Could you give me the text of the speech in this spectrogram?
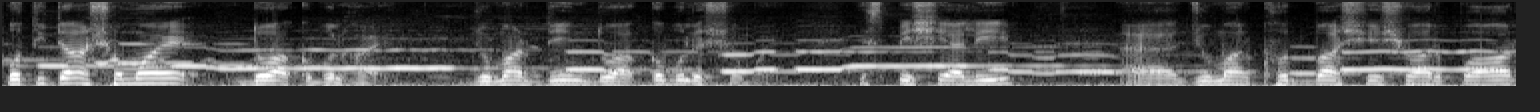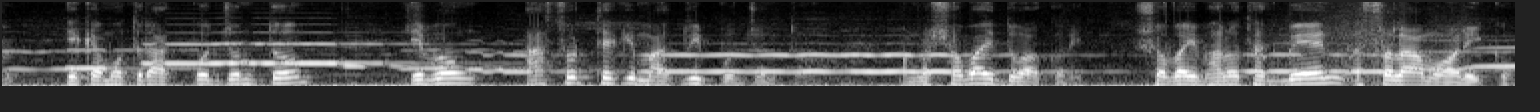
প্রতিটা সময় দোয়া কবুল হয়। জুমার দিন দোয়া কবুলের সময়। স্পেশালি জুমার খুতবা শেষ হওয়ার পর একামতের আগ পর্যন্ত এবং আসর থেকে মাগরিব পর্যন্ত। আমরা সবাই দোয়া করি। সবাই ভালো থাকবেন। আসসালামু আলাইকুম।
